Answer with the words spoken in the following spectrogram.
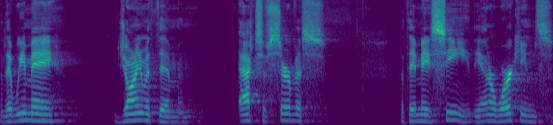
that we may join with them in acts of service, that they may see the inner workings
